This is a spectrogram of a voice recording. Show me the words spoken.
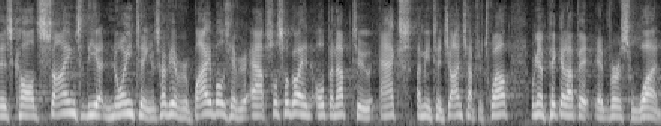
that's called Signs of the Anointing. And so if you have your Bibles, you have your apps, let's go ahead and open up to Acts, I mean to John chapter 12. We're going to pick it up at, at verse 1.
